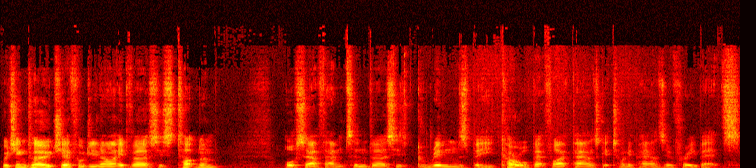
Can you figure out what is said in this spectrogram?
which include Sheffield United versus Tottenham or Southampton versus Grimsby. Coral, bet £5, get £20 in free bets.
